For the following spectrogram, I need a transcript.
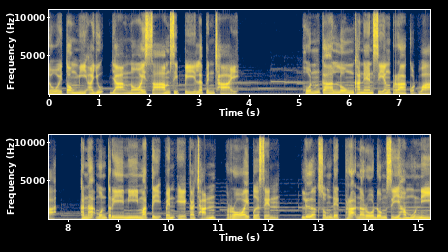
โดยต้องมีอายุอย่างน้อย 30 ปีและเป็นชาย ผลการลงคะแนนเสียงปรากฏว่า คณะมนตรีมีมติเป็นเอกฉันร้อยเปอร์เซนต์เลือกสมเด็จพระนโรดมศรีหมุนี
